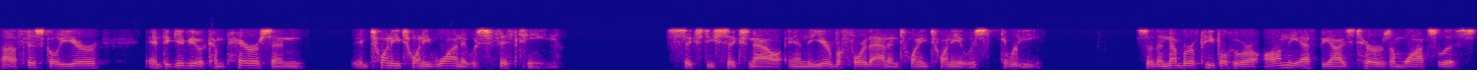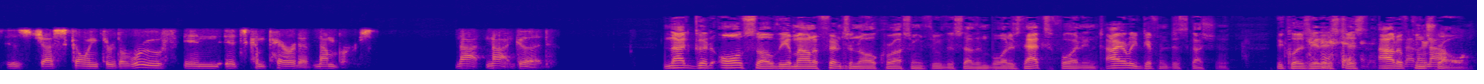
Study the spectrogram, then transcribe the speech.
uh, fiscal year. And to give you a comparison, in 2021 it was 15. 66 now, and the year before that in 2020 it was three. So the number of people who are on the FBI's terrorism watch list is just going through the roof in its comparative numbers. Not not good. Not good. Also, the amount of fentanyl crossing through the southern borders. That's for an entirely different discussion because it is just out of control. Novel.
